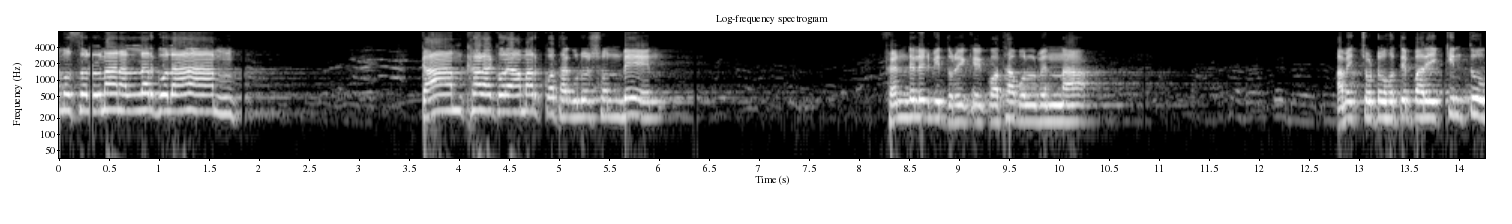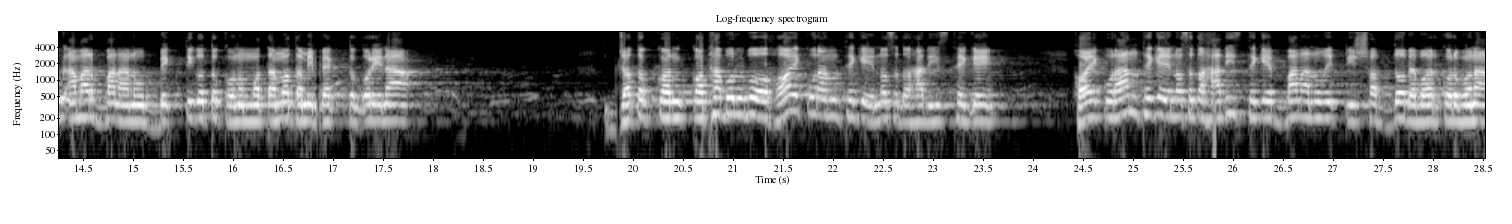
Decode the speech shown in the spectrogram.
মুসলমান আল্লাহর গোলাম, কান খাড়া করে আমার কথাগুলো শুনবেন ফ্যান্ডেলের ভিতরে কে কথা বলবেন না। আমি ছোট হতে পারি, কিন্তু আমার বানানো ব্যক্তিগত কোনো মতামত আমি ব্যক্ত করি না। যতক্ষণ কথা বলব, হয় কোরআন থেকে নচেত হাদিস থেকে, হয় কোরআন থেকে নচেত হাদিস থেকে বানানো একটি শব্দ ব্যবহার করব না।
